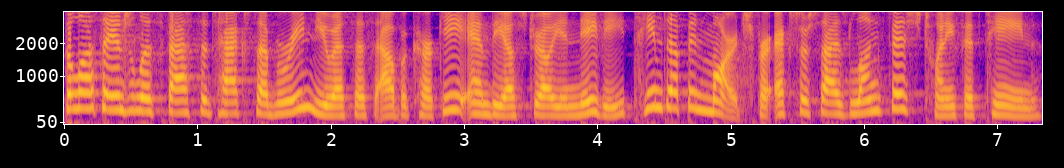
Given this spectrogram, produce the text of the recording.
The Los Angeles fast attack submarine USS Albuquerque and the Australian Navy teamed up in March for Exercise Lungfish 2015.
